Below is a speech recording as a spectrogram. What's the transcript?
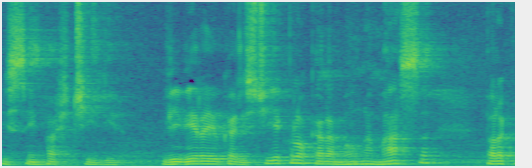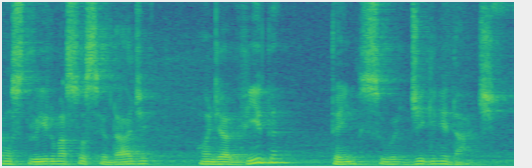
e sem partilha. Viver a Eucaristia é colocar a mão na massa para construir uma sociedade onde a vida tem sua dignidade.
